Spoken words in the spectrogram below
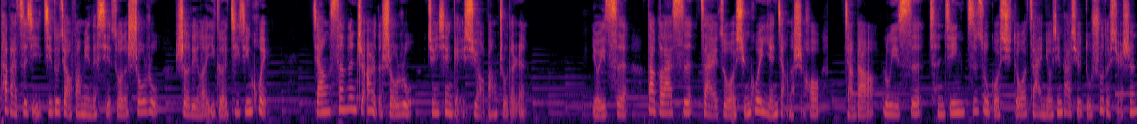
他把自己基督教方面的写作的收入设立了一个基金会，将三分之二的收入捐献给需要帮助的人。有一次，道格拉斯在做巡回演讲的时候，讲到路易斯曾经资助过许多在牛津大学读书的学生。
